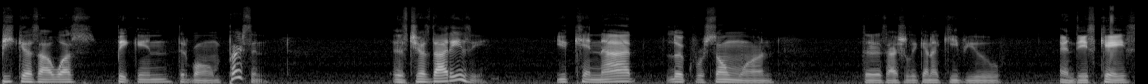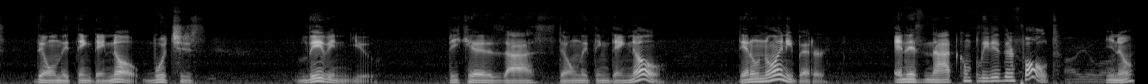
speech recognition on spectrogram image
because I was picking the wrong person. It's just that easy. You cannot look for someone that is actually gonna give you, in this case, the only thing they know, which is leaving you, because that's the only thing they know. They don't know any better, and it's not completely their fault. You know,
